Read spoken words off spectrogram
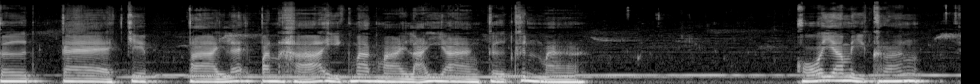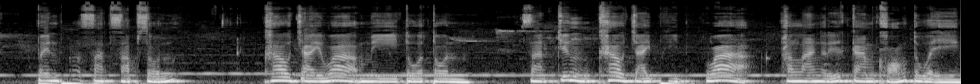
เกิดแก่เจ็บตายและปัญหาอีกมากมายหลายอย่างเกิดขึ้นมา ขอย้ำอีกครั้ง เป็นเพราะสัตว์สับสน เข้าใจว่ามีตัวตน สัตว์จึงเข้าใจผิดว่าพลังหรือกรรมของตัวเอง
